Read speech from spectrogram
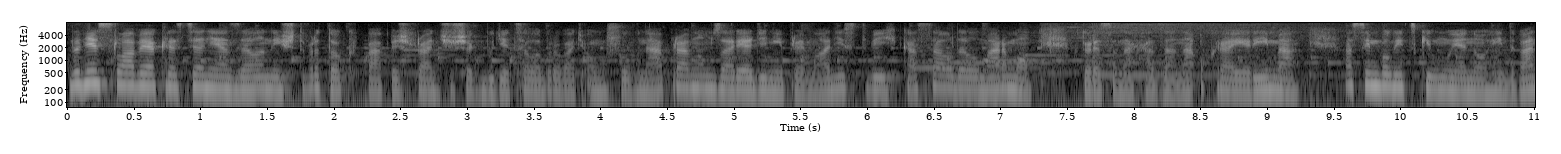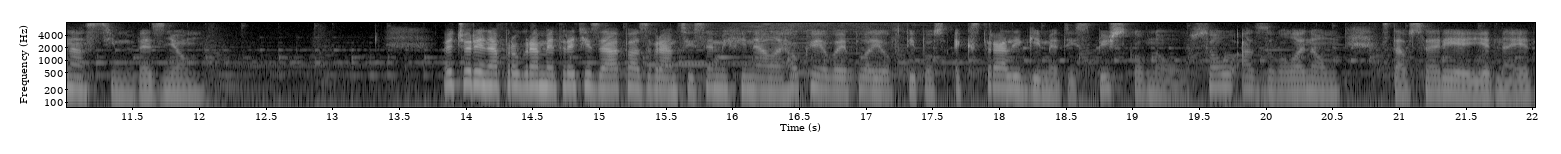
Dnes slavia kresťania Zelený štvrtok. Pápež František bude celebrovať omšu v nápravnom zariadení pre mladistvých Casal del Marmo, ktoré sa nachádza na okraji Ríma a symbolicky umuje nohy 12 väzňom. Večer je na programe tretí zápas v rámci semifinále hokejovej play-off typos Extraligy medzi Spišskou Novou Sou a Zvolenom. Stav série 1-1.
